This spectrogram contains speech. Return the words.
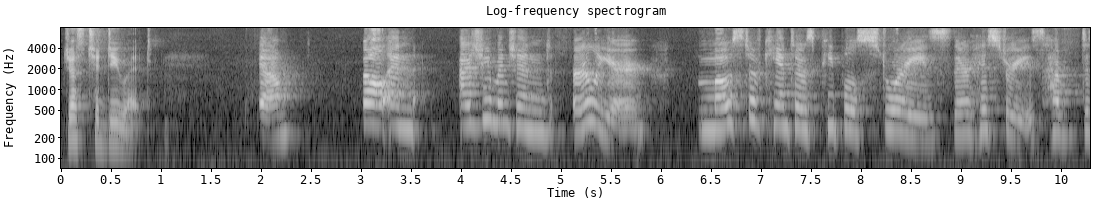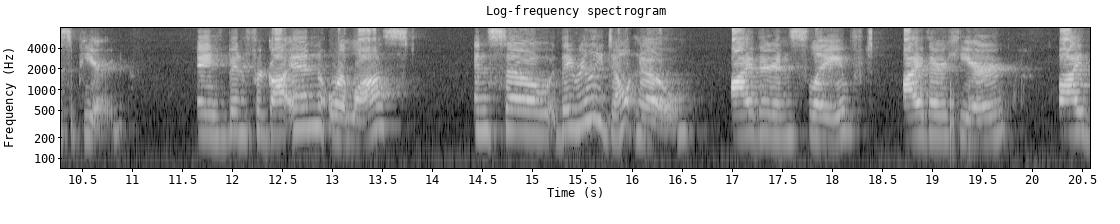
just to do it. Yeah. Well and as you mentioned earlier most of canto's people's stories their histories have disappeared they've been forgotten or lost and so they really don't know why they're enslaved, why they're here, why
